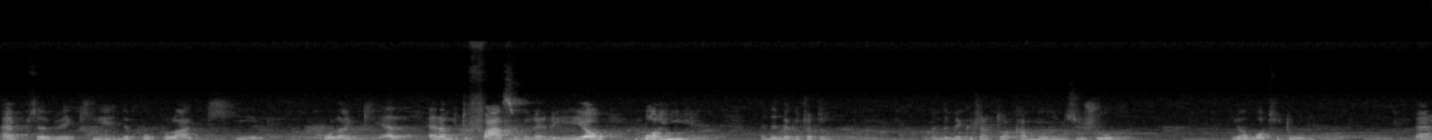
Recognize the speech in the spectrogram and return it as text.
É, você vir aqui, depois pular aqui, pular aqui. Era, era muito fácil, galera. E eu morri. Ainda bem que eu já tô. Ainda bem que eu já tô acabando esse jogo. E eu volto tudo. É.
